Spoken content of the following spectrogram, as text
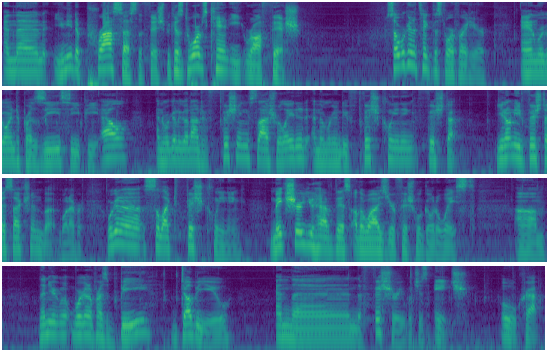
and then you need to process the fish because dwarves can't eat raw fish. So we're going to take this dwarf right here, and we're going to press ZCPL, and we're going to go down to fishing slash related, and then we're going to do fish cleaning, fish You don't need fish dissection, but whatever. We're to select fish cleaning. Make sure you have this, otherwise your fish will go to waste. Um, then we're to press B, W, and then the fishery, which is H. Oh, crap.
